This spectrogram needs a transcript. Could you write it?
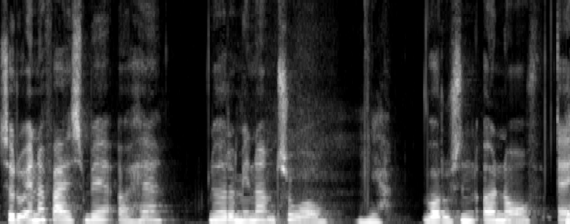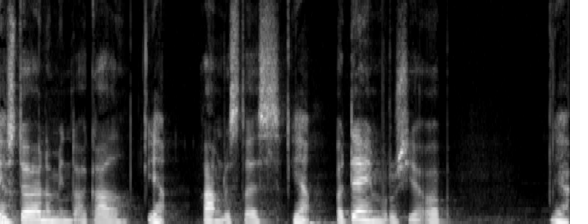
Så du ender faktisk med at have noget, der minder om to år? Ja. Hvor du sådan on-off er ja. i større eller mindre grad ja. ramt af stress. Ja. Og dagen, hvor du siger op, ja.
